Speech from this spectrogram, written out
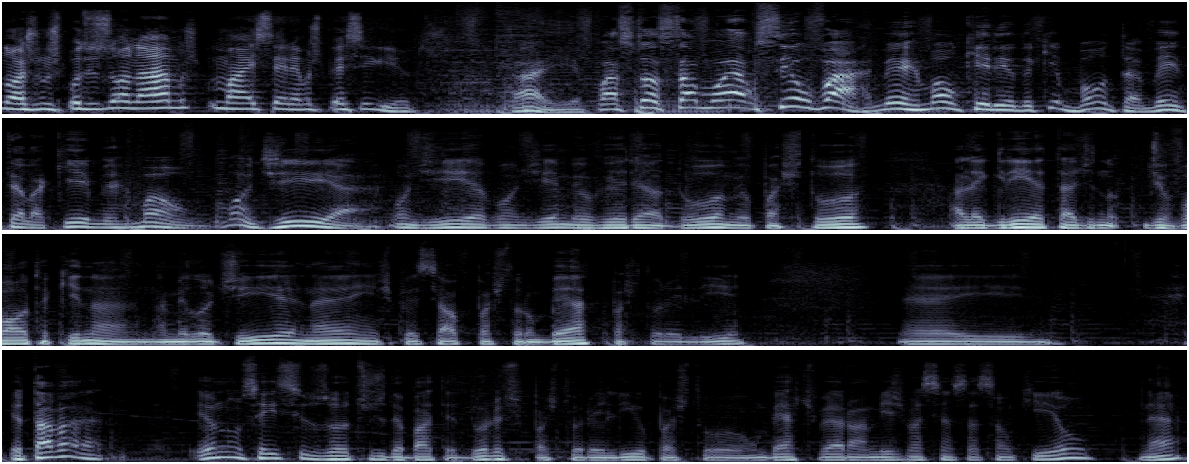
nós nos posicionarmos, mais seremos perseguidos. Aí, pastor Samuel Silva, meu irmão querido, que bom também tê-lo aqui, meu irmão. Bom dia. Bom dia, bom dia, meu vereador, meu pastor. Alegria estar de, de volta aqui na, na Melodia, né? Em especial com o pastor Humberto, pastor Eli. É, e eu tava. Eu não sei se os outros debatedores, o pastor Eli e o pastor Humberto, tiveram a mesma sensação que eu, né?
